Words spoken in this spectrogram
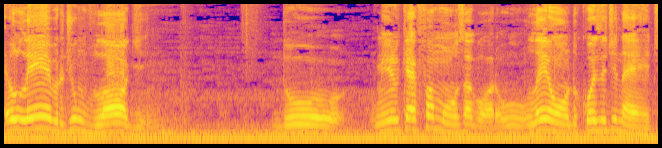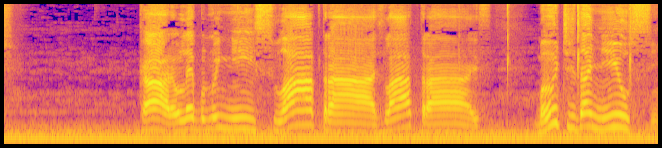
Eu lembro de um vlog do menino que é famoso agora, o Leon, do Coisa de Nerd. Cara, eu lembro no início, lá atrás, lá atrás, antes da Nilce.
